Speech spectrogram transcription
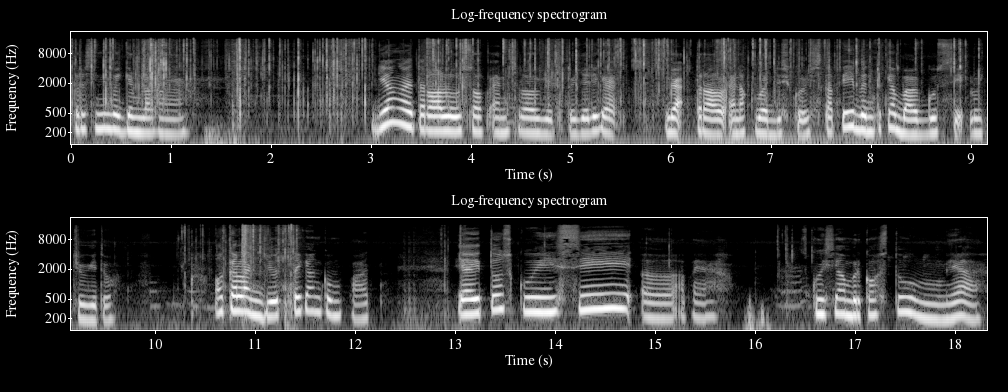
terus ini bagian belakangnya. Dia nggak terlalu soft and slow gitu, jadi kayak nggak terlalu enak buat diskusi. Tapi bentuknya bagus sih, lucu gitu. Oke lanjut, tag yang keempat yaitu squishy uh, apa ya? Squishy yang berkostum ya.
